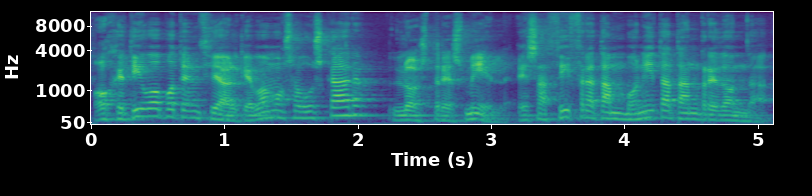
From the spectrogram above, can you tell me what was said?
Objetivo potencial que vamos a buscar, los 3000, esa cifra tan bonita, tan redonda.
